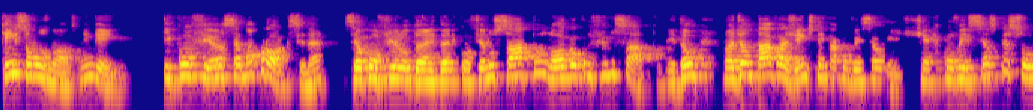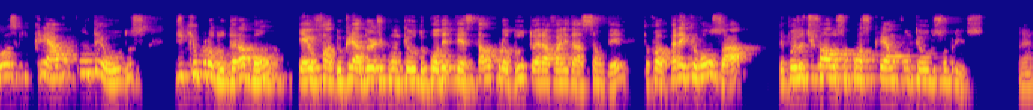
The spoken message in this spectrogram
quem somos nós? Ninguém. E confiança é uma proxy, né? Se eu confio no Dani, Dani confia no Sato, logo eu confio no Sato. Então, não adiantava a gente tentar convencer alguém. A gente tinha que convencer as pessoas que criavam conteúdos de que o produto era bom. E aí o fato do criador de conteúdo poder testar o produto era a validação dele. Então, eu falei, peraí que eu vou usar, depois eu te falo se eu posso criar um conteúdo sobre isso. Né?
